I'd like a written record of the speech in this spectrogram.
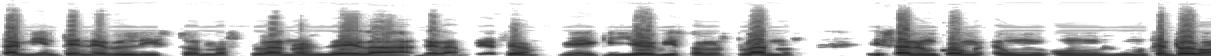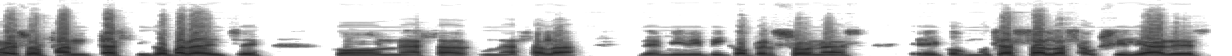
también tener listos los planos de la, de la ampliación, que yo he visto los planos, y sale un, un, un- centro de congresos fantástico para Elche, con una, sa- una sala de mil y pico personas, con muchas salas auxiliares,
